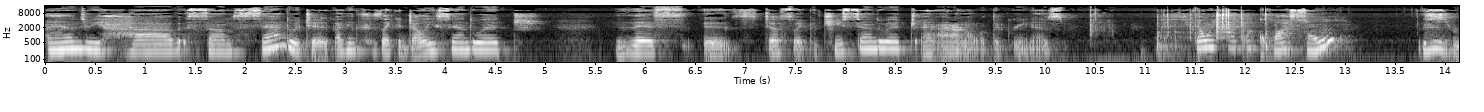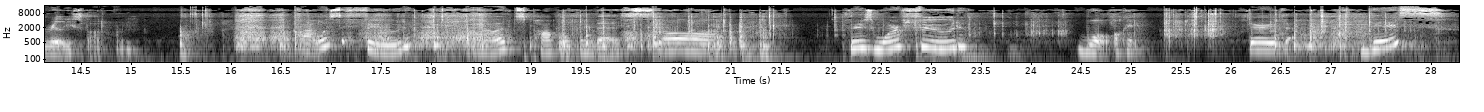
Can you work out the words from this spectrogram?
And we have some sandwiches. I think this is like a jelly sandwich. This is just like a cheese sandwich, and I don't know what the green is. Then we have a croissant. This is really spot on. That was the food. Now let's pop open this. So there's more food. Whoa, okay. There's this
